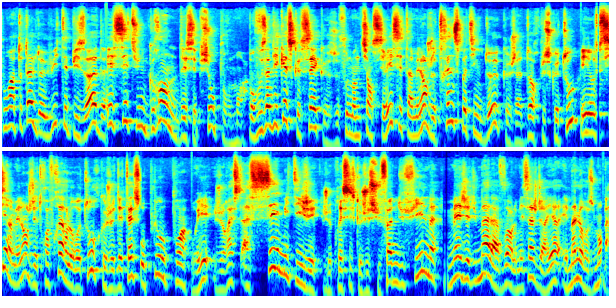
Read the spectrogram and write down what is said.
pour un total de 8 épisodes, et c'est une grande déception pour moi. Pour vous indiquer ce que c'est que The Full Monty en série, c'est un mélange de Trainspotting 2 que j'adore plus que tout, et aussi un mélange des trois frères Le Retour que je déteste au plus haut point. Vous voyez, je reste assez mitigé. Je précise que je suis fan du film, mais j'ai du mal à voir le message derrière, et malheureusement, bah,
